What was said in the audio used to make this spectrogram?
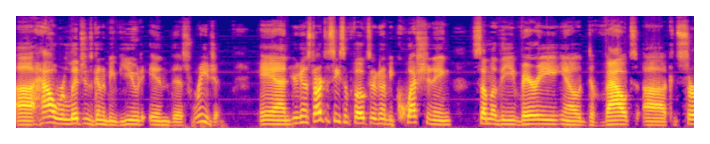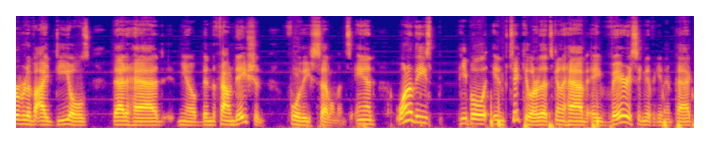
uh, how religion is going to be viewed in this region. And you're going to start to see some folks that are going to be questioning some of the very, you know, devout, uh, conservative ideals that had, you know, been the foundation for these settlements. And one of these people in particular that's going to have a very significant impact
